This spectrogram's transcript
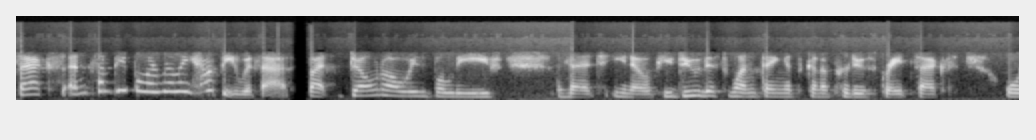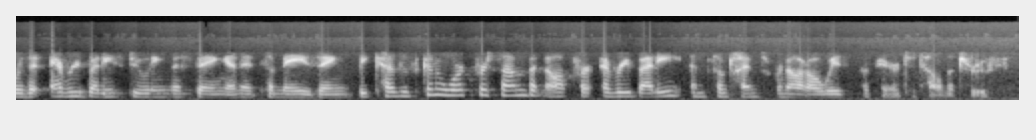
sex, and some people are really happy with that. But don't always believe that, you know, if you do this one thing, it's going to produce great sex, or that everybody's doing this thing and it's amazing, because it's going to work for some, but not for everybody. And sometimes we're not always prepared to tell the truth.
